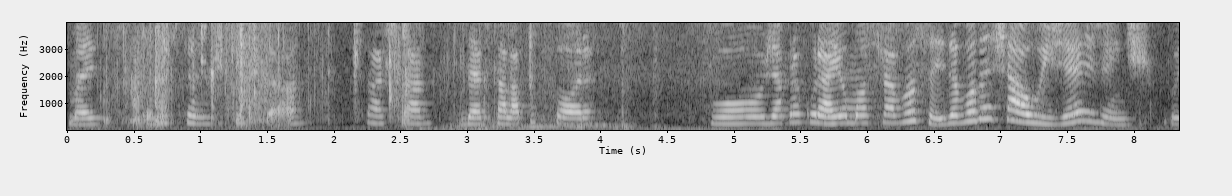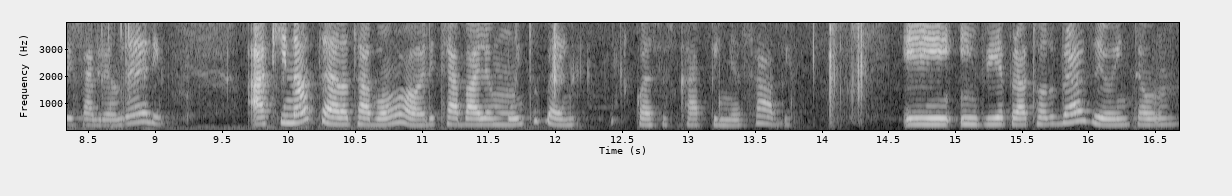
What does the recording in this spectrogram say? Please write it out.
Mas eu não sei onde que tá. Acho que tá, deve estar tá lá por fora. Vou já procurar e eu mostro pra vocês. Eu vou deixar o IG, gente, o Instagram dele, aqui na tela, tá bom? Ó, ele trabalha muito bem com essas capinhas, sabe? E envia pra todo o Brasil. Então,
